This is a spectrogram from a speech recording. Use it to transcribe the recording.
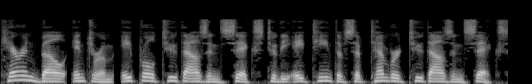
Karen Bell interim, April 2006 to 18 September 2006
